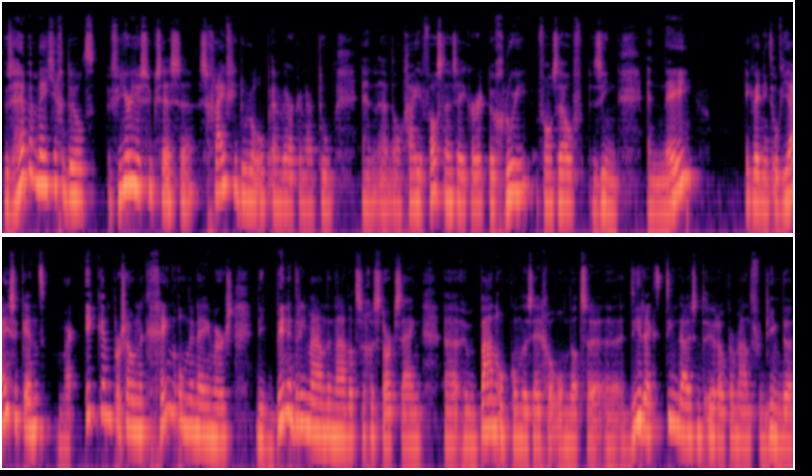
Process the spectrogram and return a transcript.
Dus heb een beetje geduld, vier je successen, schrijf je doelen op en werk er naartoe. En uh, dan ga je vast en zeker de groei vanzelf zien. En nee, ik weet niet of jij ze kent, maar ik ken persoonlijk geen ondernemers die binnen drie maanden nadat ze gestart zijn uh, hun baan op konden zeggen omdat ze uh, direct 10.000 euro per maand verdienden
